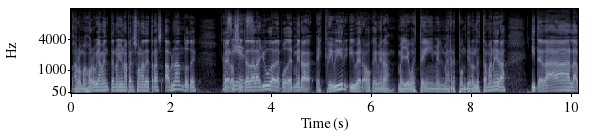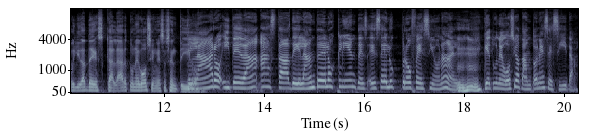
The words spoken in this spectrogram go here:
A lo mejor obviamente no hay una persona detrás hablándote, pero Así sí te da la ayuda de poder, mira, escribir y ver, ok, mira, me llegó este email, me respondieron de esta manera y te da la habilidad de escalar tu negocio en ese sentido. Claro, y te da hasta delante de los clientes ese look profesional que tu negocio tanto necesita.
